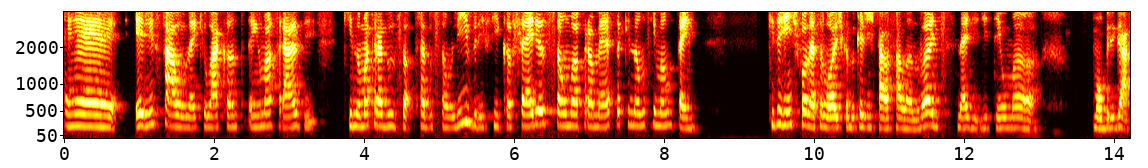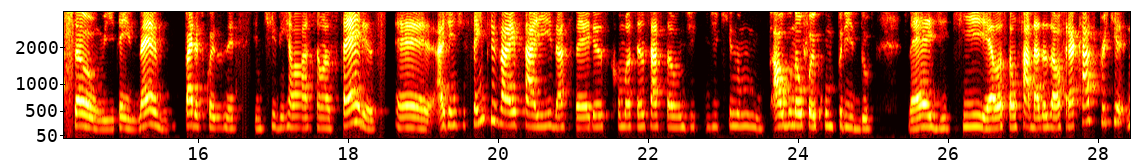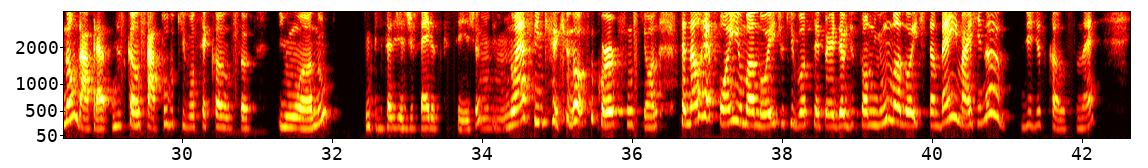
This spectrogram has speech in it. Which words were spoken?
É, eles falam né, que o Lacan tem uma frase que numa tradução, tradução livre fica férias são uma promessa que não se mantém. Que se a gente for nessa lógica do que a gente estava falando antes, né, de, de ter uma, uma obrigação e tem né, várias coisas nesse sentido em relação às férias, é, a gente sempre vai sair das férias com uma sensação de, de que não, algo não foi cumprido, né? De que elas estão fadadas ao fracasso, porque não dá para descansar tudo que você cansa em um ano, em 30 dias de férias que seja. Uhum. Não é assim que, que, o nosso corpo funciona. Você não repõe uma noite o que você perdeu de sono em uma noite também, imagina de descanso, né?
